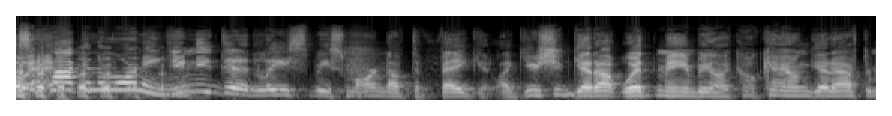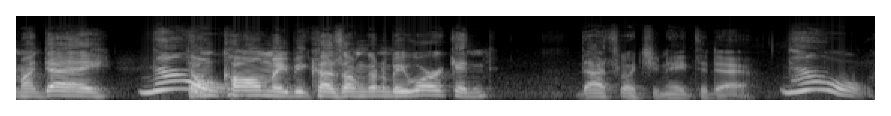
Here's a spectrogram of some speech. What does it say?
know. six o'clock in the morning? You need to at least be smart enough to fake it. Like you should get up with me and be like, "Okay, I'm gonna get after my day." no. Don't call me because I'm going to be working. That's what you need to do. No.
